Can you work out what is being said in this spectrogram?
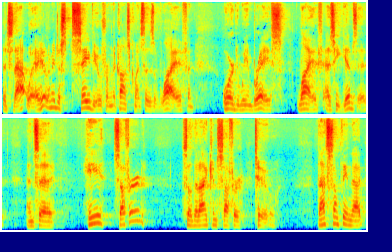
that's that way. Here, let me just save you from the consequences of life. And, or do we embrace life as He gives it and say, He suffered so that I can suffer too? That's something that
